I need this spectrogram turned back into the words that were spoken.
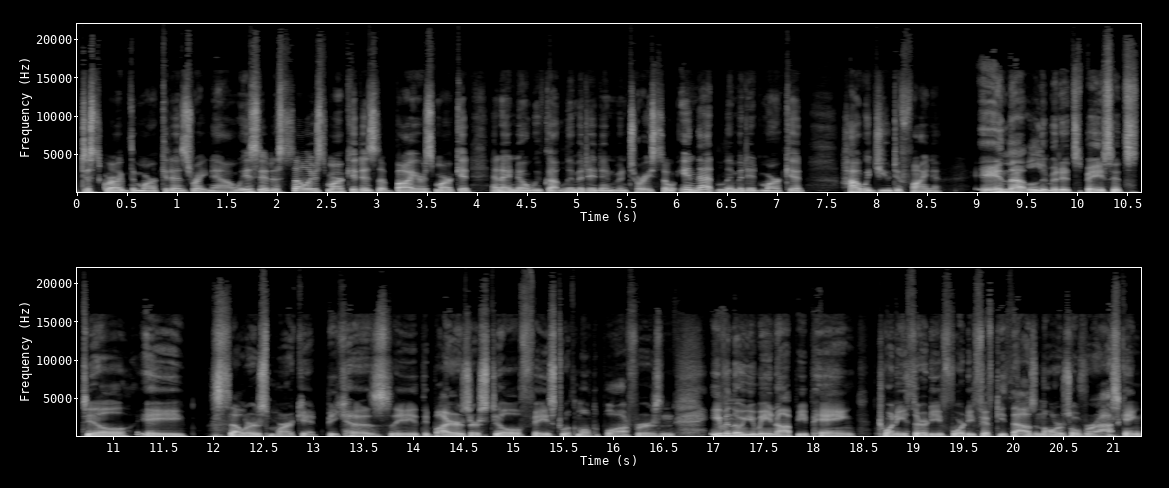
describe the market as right now? Is it a seller's market? Is it a buyer's market? And I know we've got limited inventory. So, in that limited market, how would you define it? In that limited space, it's still a seller's market because the, the buyers are still faced with multiple offers. And even though you may not be paying 20 30 40 50000 dollars over asking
